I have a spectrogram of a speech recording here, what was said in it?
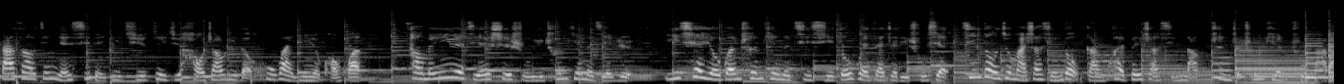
打造今年西北地区最具号召力的户外音乐狂欢。草莓音乐节是属于春天的节日，一切有关春天的气息都会在这里出现。心动就马上行动，赶快背上行囊，趁着春天出发吧！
